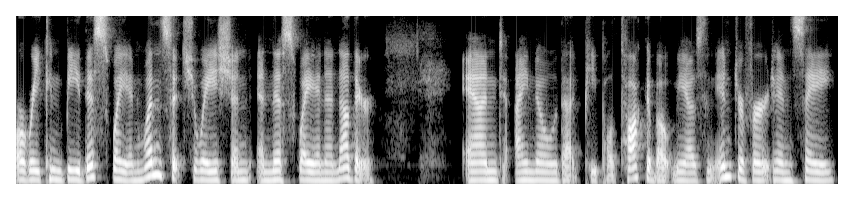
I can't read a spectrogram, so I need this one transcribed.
or we can be this way in one situation and this way in another. And I know that people talk about me as an introvert and say,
